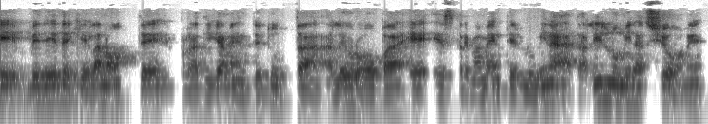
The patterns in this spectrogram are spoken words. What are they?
e vedete che la notte praticamente tutta l'Europa è estremamente illuminata. L'illuminazione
